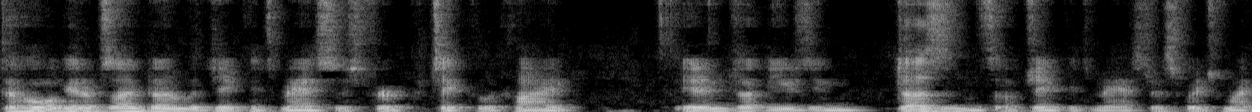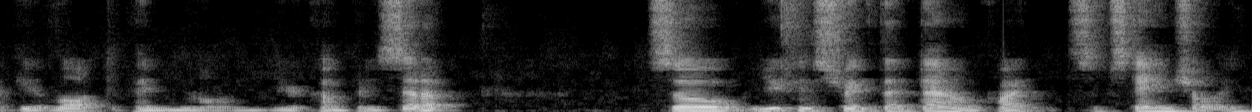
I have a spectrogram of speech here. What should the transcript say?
the hobo GitOps I've done with Jenkins masters for a particular client, it ended up using dozens of Jenkins masters, which might be a lot depending on your company's setup. So you can shrink that down quite substantially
